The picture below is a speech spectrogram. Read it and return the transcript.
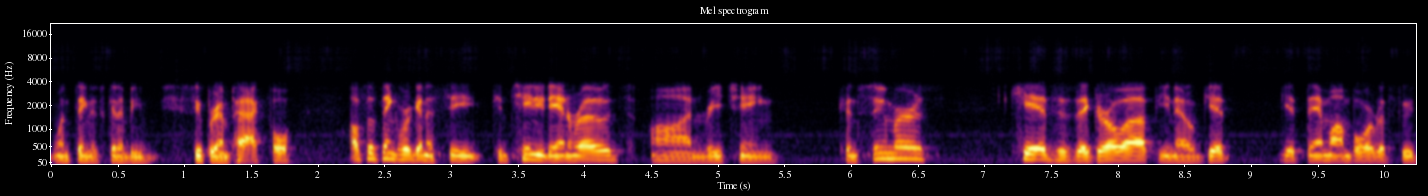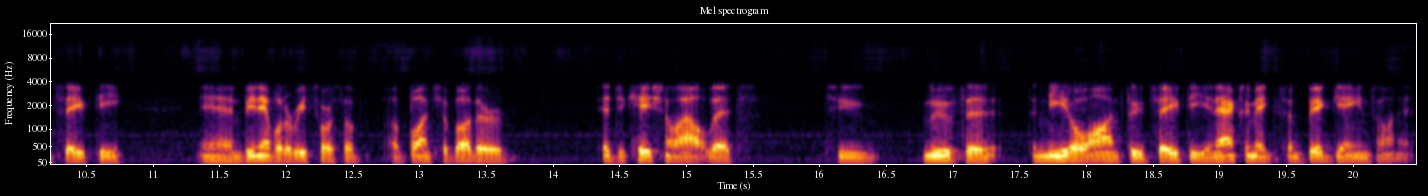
one thing that's going to be super impactful. Also think we're going to see continued inroads on reaching consumers, kids as they grow up, you know, get get them on board with food safety, and being able to resource a, a bunch of other educational outlets to move the, the needle on food safety and actually make some big gains on it.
